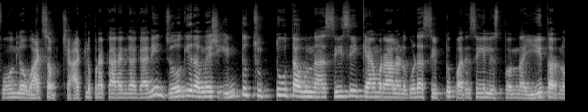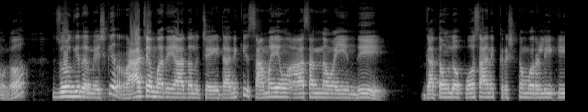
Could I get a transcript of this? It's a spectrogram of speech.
ఫోన్లో వాట్సాప్ చాట్లు ప్రకారంగా కానీ జోగి రమేష్ ఇంటి చుట్టూతా ఉన్న సీసీ కెమెరాలను కూడా సిట్టు పరిశీలిస్తున్న ఈ తరుణంలో జోగి రమేష్కి రాచ మర్యాదలు చేయటానికి సమయం ఆసన్నమైంది. గతంలో పోసాని కృష్ణమురళికి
